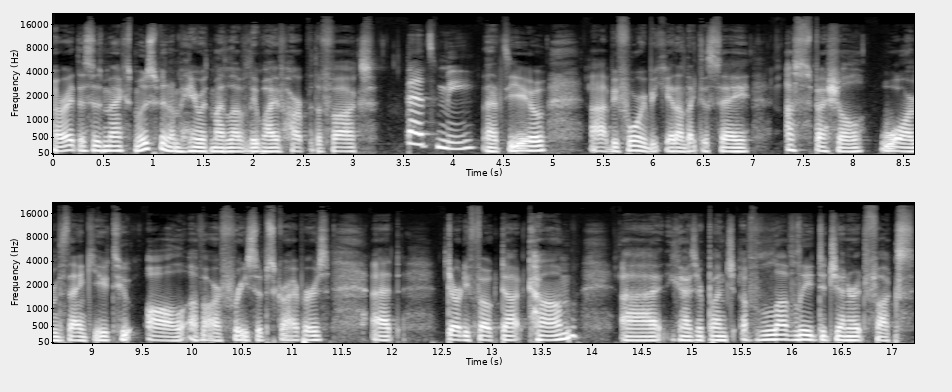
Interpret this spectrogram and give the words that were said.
All right, this is Max Mooseman. I'm here with my lovely wife, Harper the Fox. That's me. That's you. Uh, before we begin, I'd like to say a special warm thank you to all of our free subscribers at dirtyfolk.com. Uh, you guys are a bunch of lovely degenerate fucks,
